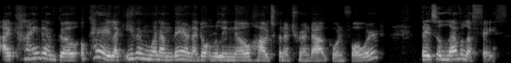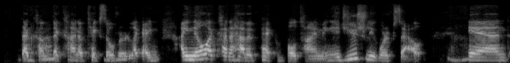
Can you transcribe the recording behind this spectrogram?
I kind of go, okay, like even when I'm there and I don't really know how it's going to turn out going forward, there's a level of faith that uh-huh. that kind of takes over. Mm-hmm. Like I I know I kind of have impeccable timing. It usually works out, uh-huh. and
